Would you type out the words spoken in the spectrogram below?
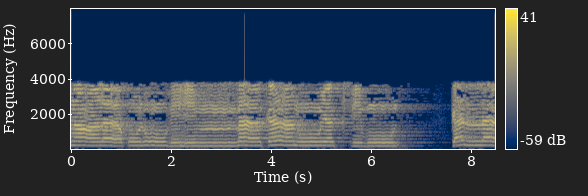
رَانَ عَلَىٰ قُلُوبِهِم مَّا كَانُوا يَكْسِبُونَ. كَلَّا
